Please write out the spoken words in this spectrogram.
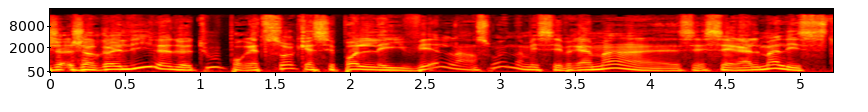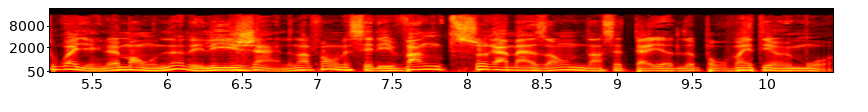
je, je relis là, de tout pour être sûr que c'est pas les villes en soi, non, mais c'est vraiment, euh, c'est réellement les citoyens, le monde, là, les, les gens. là. dans le fond, c'est les ventes sur Amazon dans cette période-là pour 21 mois.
